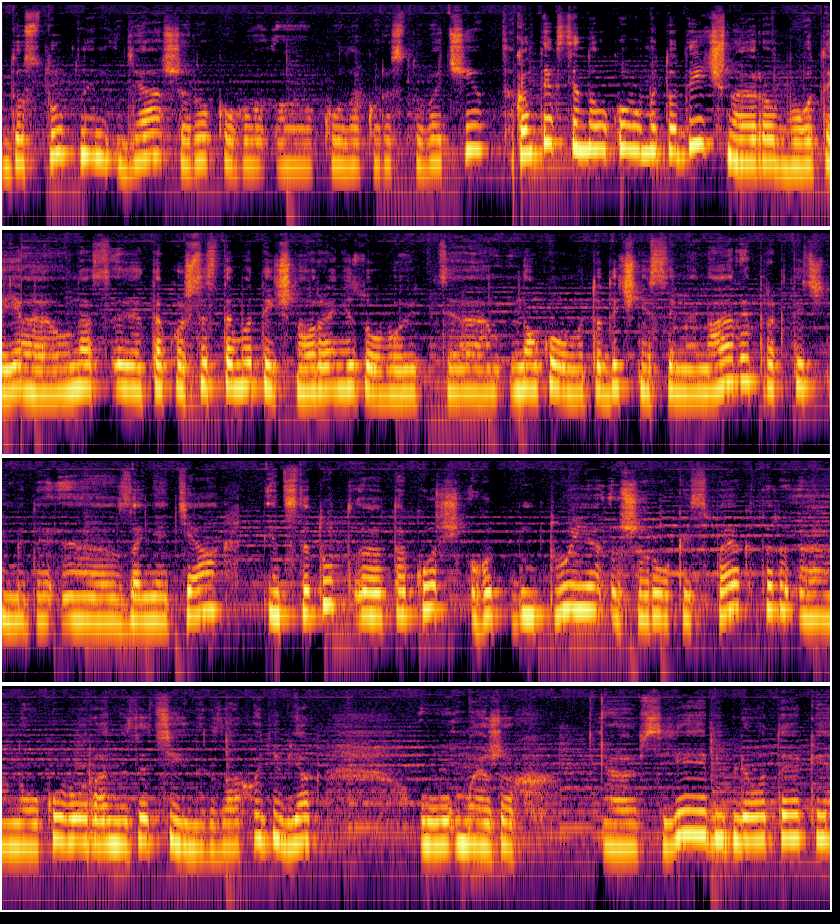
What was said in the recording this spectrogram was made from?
доступним для широкого е, кола користувачів. В контексті науково-методичної роботи е, у нас е, також систематично організовуються науково-методичні семінари, практичні е, заняття. Інститут е, також готує широкий спектр е, науково-організаційних заходів, як у межах е, всієї бібліотеки,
